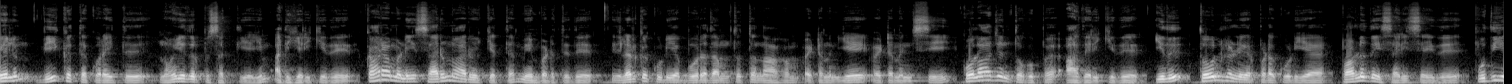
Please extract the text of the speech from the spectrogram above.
மேலும் வீக்கத்தை குறைத்து நோய் எதிர்ப்பு சக்தியையும் அதிகரிக்குது. காராமணி சரும ஆரோக்கியத்தை மேம்படுத்துது. இதுல இருக்கக்கூடிய புரதம் துத்தநாகம் vitamin A vitamin C collagen தொகுப்பை ஆதரிக்குது. இது தோல்கள் ஏற்படக்கூடிய பழுதை சரி செய்து புதிய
